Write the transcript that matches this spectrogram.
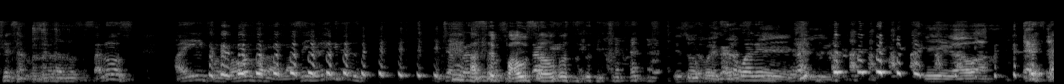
De San José de las Rosas. Saludos. Ahí, por favor, para la señora Ingrid. Hace pausa, vos. Eso fue lo pues, vale que, que- que llegaba ese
